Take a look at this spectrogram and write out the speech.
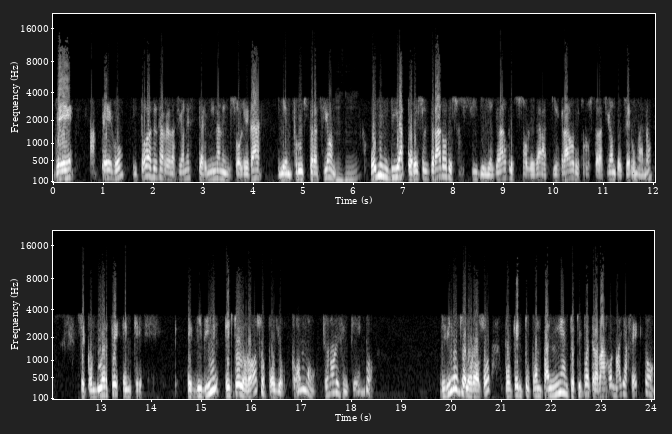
de apego y todas esas relaciones terminan en soledad y en frustración. Hoy en día, por eso el grado de suicidio y el grado de soledad y el grado de frustración del ser humano se convierte en que eh, vivir es doloroso, pollo. ¿Cómo? Yo no les entiendo. Vivir es doloroso porque en tu compañía, en tu equipo de trabajo no hay afecto.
